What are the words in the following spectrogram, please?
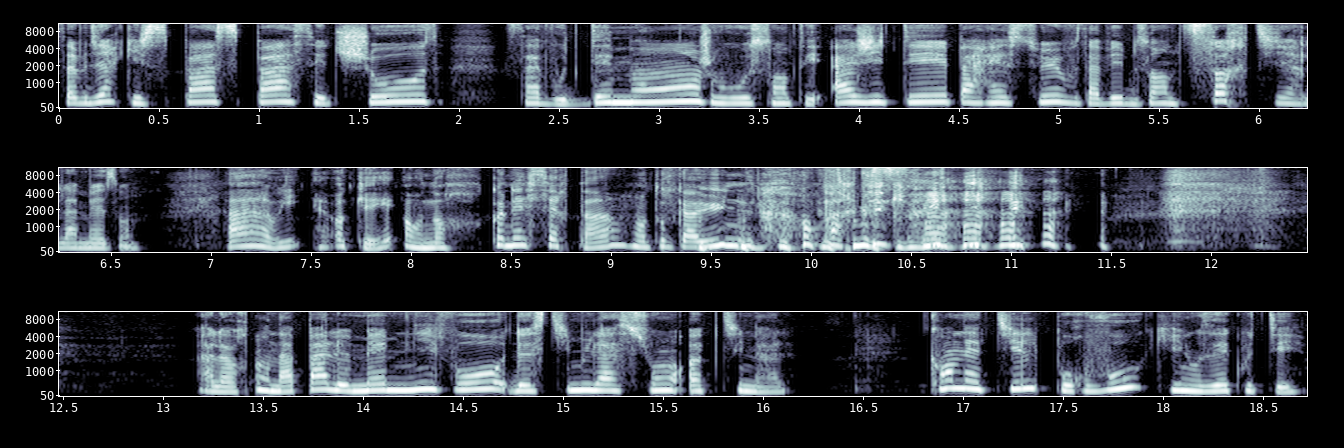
ça veut dire qu'il se passe pas assez de choses, ça vous démange, vous vous sentez agité, paresseux, vous avez besoin de sortir de la maison. Ah oui, ok, on en reconnaît certains, en tout cas une en particulier. Alors, on n'a pas le même niveau de stimulation optimale. Qu'en est-il pour vous qui nous écoutez?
